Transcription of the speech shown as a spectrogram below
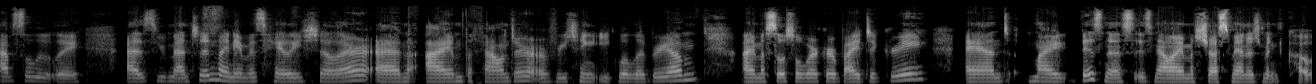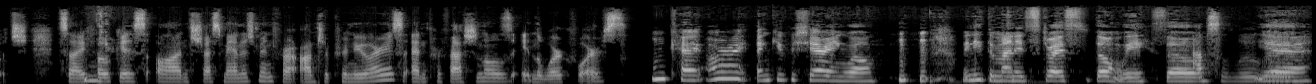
Absolutely. As you mentioned, my name is Hayley Schiller, and I am the founder of Reaching Equilibrium. I'm a social worker by degree, and my business is now I'm a stress management coach. So I mm. focus on stress management for entrepreneurs and professionals in the workforce. Okay, all right. Thank you for sharing. Well, we need to manage stress, don't we? So absolutely, yeah,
